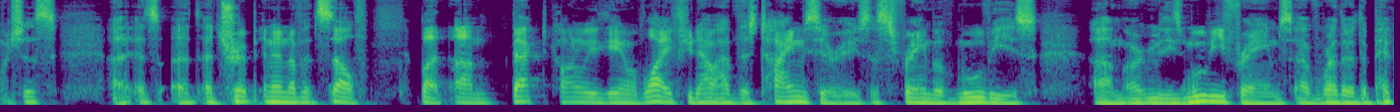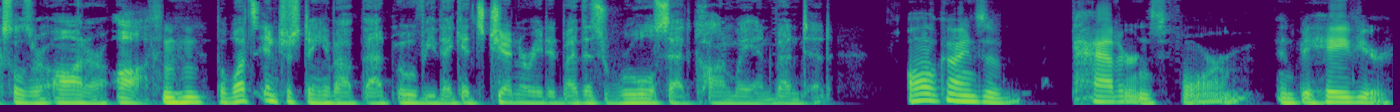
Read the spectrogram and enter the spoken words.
which is uh, it's a, a trip in and of itself. But um, back to Conway's Game of Life, you now have this time series, this frame of movies, um, or these movie frames of whether the pixels are on or off. Mhm. But what's interesting about that movie that gets generated by this rule set Conway invented? all kinds of patterns form and behavior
